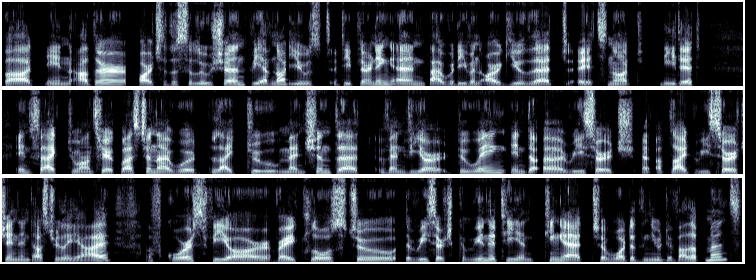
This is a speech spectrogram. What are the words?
but in other parts of the solution, we have not used deep learning, and I would even argue that it's not needed. In fact, to answer your question, I would like to mention that when we are doing in the uh, research, uh, applied research in industrial AI, of course, we are very close to the research community and looking at what are the new developments.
